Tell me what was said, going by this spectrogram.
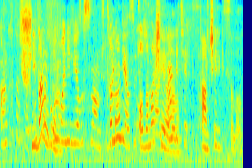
Arkadaşlar Şundan Efendim, mı bunun vanilyalısını almıştım. Tamam. Vanilyası çok O zaman güzeldi. şey Ben de alalım. çerik Tamam çelik alalım.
